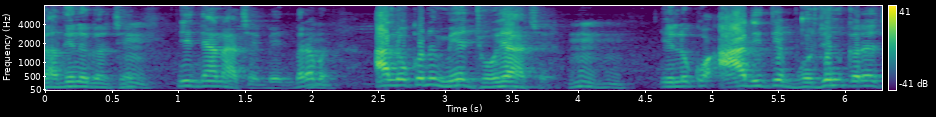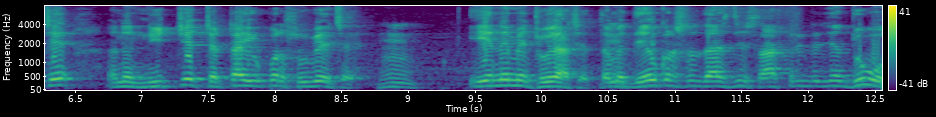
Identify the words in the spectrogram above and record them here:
ગાંધીનગર છે એ ત્યાંના છે બેન બરાબર? આ લોકોને મેં જોયા છે. એ લોકો આ રીતે ભોજન કરે છે અને નીચે ચટાઈ ઉપર સૂવે છે. એને મેં જોયા છે. તમે દેવકૃષ્ણદાસજી શાસ્ત્રીને જ્યાં જુઓ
